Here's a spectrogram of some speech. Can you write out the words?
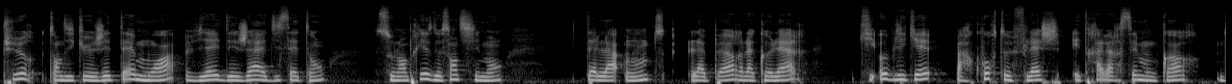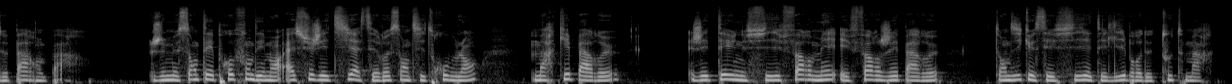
pures, tandis que j'étais, moi, vieille déjà à 17 ans, sous l'emprise de sentiments, tels la honte, la peur, la colère, qui obliquaient par courtes flèches et traversaient mon corps de part en part. Je me sentais profondément assujettie à ces ressentis troublants, marqués par eux. J'étais une fille formée et forgée par eux, tandis que ces filles étaient libres de toute marque.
